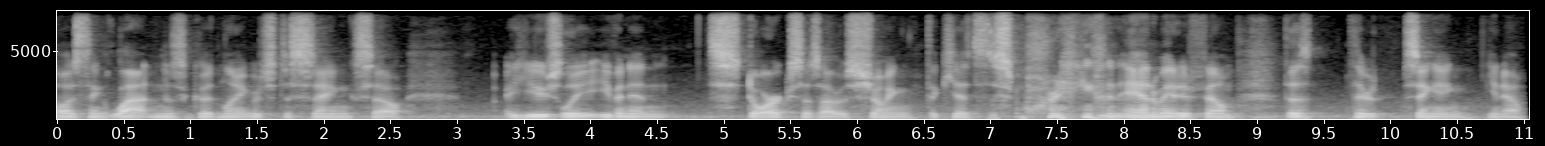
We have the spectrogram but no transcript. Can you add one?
always think Latin is a good language to sing. So, I usually even in storks, as I was showing the kids this morning, mm-hmm. an animated film. The, they're singing, you know,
